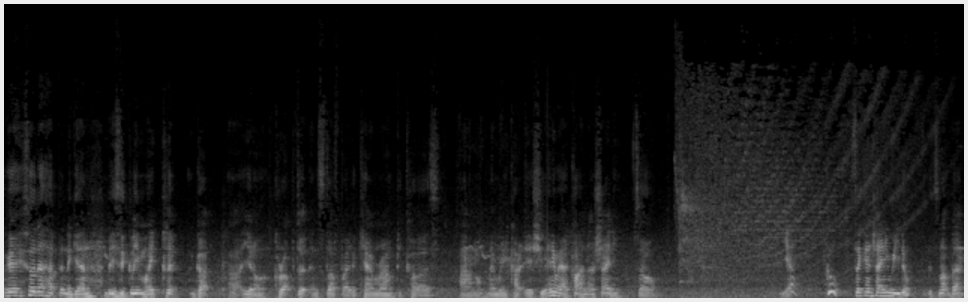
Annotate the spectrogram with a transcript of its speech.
Okay, so that happened again. Basically, my clip got, uh, you know, corrupted and stuff by the camera because, I don't know, memory card issue. Anyway, I caught another shiny, so... Yeah, cool. Second shiny Weedle. It's not bad.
